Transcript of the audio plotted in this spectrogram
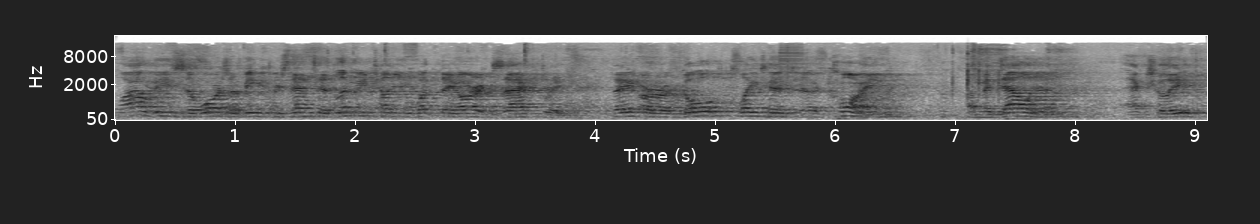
while these awards are being presented, let me tell you what they are exactly. They are a gold-plated uh, coin, a medallion, actually.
